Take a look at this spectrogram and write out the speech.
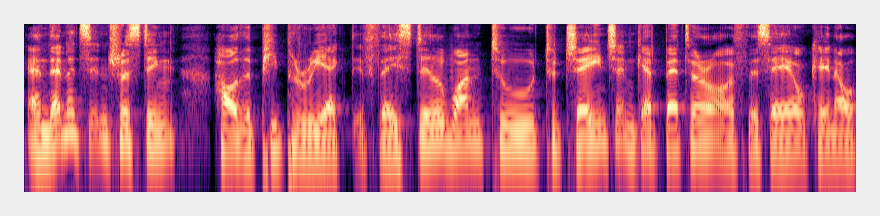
And then it's interesting how the people react if they still want to to change and get better, or if they say, okay, now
